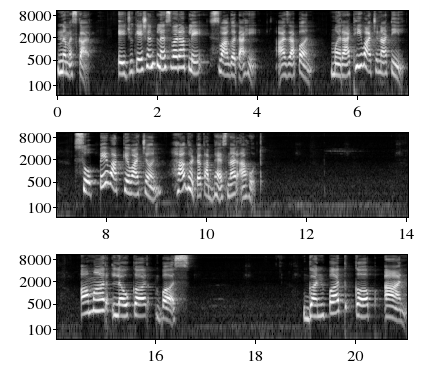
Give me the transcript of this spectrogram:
नमस्कार. एज्युकेशन प्लसवर आपले स्वागत आहे. आज आपण मराठी वाचनातील सोपे वाक्यवाचन हा घटक अभ्यासणार आहोत. अमर लवकर बस. गणपत कप आन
